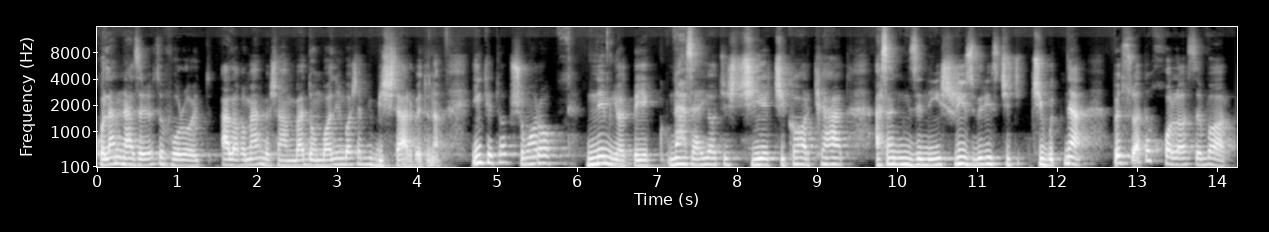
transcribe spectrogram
کلا نظریات فروید علاقه من بشم و دنبال این باشم که بیشتر بدونم. این کتاب شما رو نمیاد به یک نظریاتش چیه چی کار کرد اصلا این زندگیش ریز بریز چی, چی بود؟ نه. به صورت خلاصه وار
